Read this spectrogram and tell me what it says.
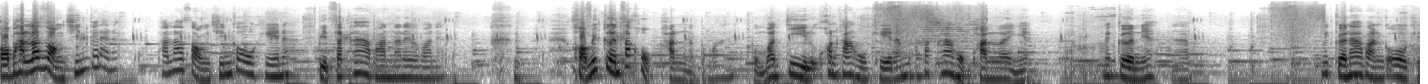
ขอพันละสองชิ้นก็ได้นะ พันละสองชิ้นก็โอเคนะ ปิดสักห้าพันอะไรประมาณเนี้ย ขอไม่เกินสักหกพันนะประมาณ ผมว่าจีหรือค่อนข้างโอเคนะ สักห้าหกพันอะไรอย่างเงี้ย ไม่เกินเนี้ยนะครับ ไม่เกินห้าพันก็โอเค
